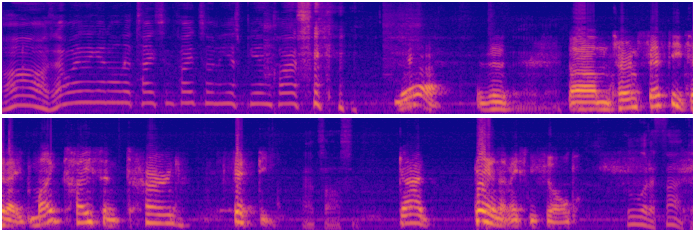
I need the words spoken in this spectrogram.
Oh, is that why they got all the Tyson fights on ESPN Classic? Yeah. Um, turned 50 today. Mike Tyson turned 50. That's awesome. God damn, that makes me feel old. Who would have thought?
